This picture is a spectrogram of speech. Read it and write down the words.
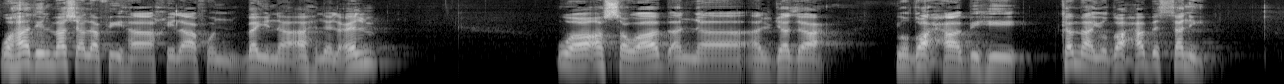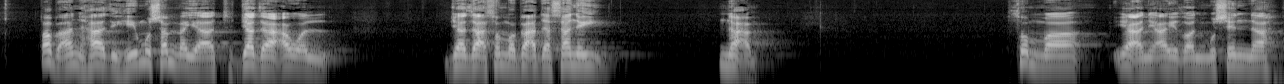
وهذه المسألة فيها خلاف بين أهل العلم والصواب أن الجذع يضحى به كما يضحى بالثني. طبعا هذه مسميات جذع أول جذع ثم بعد ثني نعم. ثم يعني أيضا مسنة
